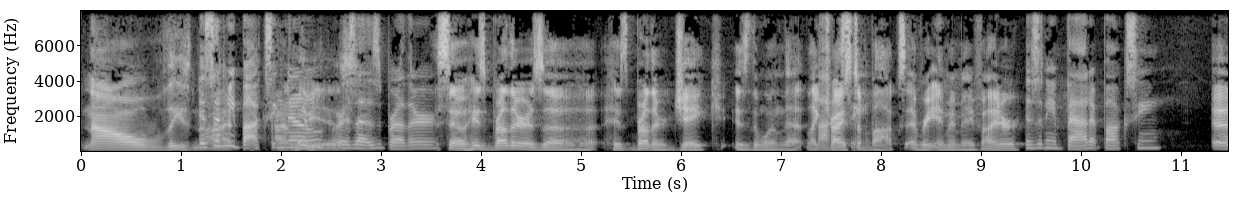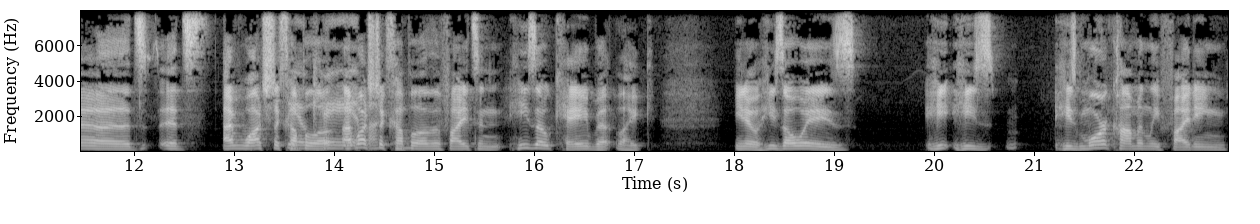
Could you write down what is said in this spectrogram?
No, he's not. Isn't he boxing Uh, now? maybe he Or is. is that his brother? So his brother is a his brother Jake is the one that like tries to box every MMA fighter. Isn't he bad at boxing? Uh, it's it's. I've watched a he couple okay of I've at watched a couple of the fights and he's okay, but like, you know, he's always he he's he's more commonly fighting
